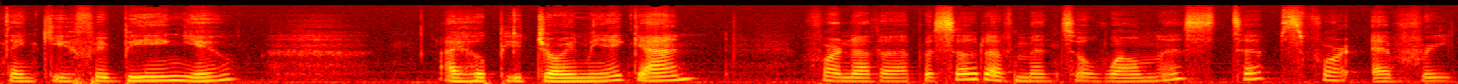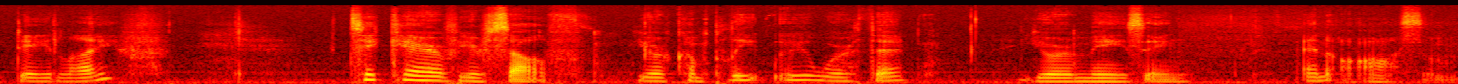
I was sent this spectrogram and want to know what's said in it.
Thank you for being you. I hope you join me again for another episode of Mental Wellness Tips for Everyday Life. Take care of yourself. You're completely worth it. You're amazing and awesome.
